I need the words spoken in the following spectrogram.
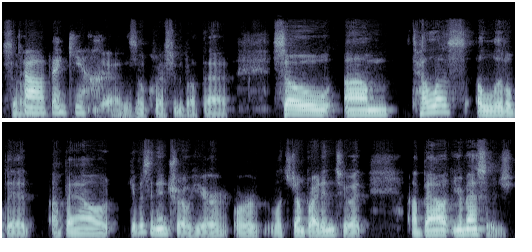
So, oh, thank you. Yeah, there's no question about that. So, um, tell us a little bit about, give us an intro here, or let's jump right into it, about your message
